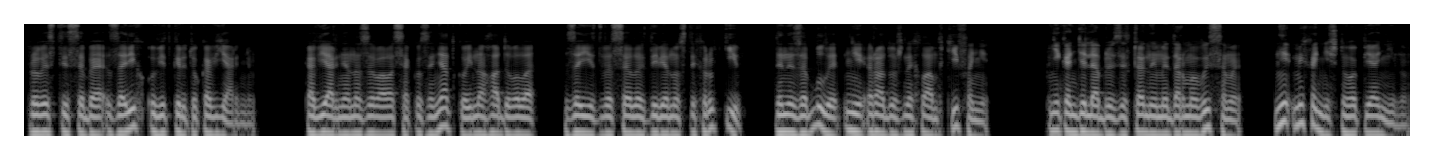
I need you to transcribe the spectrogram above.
провести себе за ріг у відкриту кав'ярню. Кав'ярня називалася Козенятко і нагадувала заїзд веселих 90-х років, де не забули ні радужних ламп Тіфані, ні канделябрів зі скляними дармовисами, ні механічного піаніно.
